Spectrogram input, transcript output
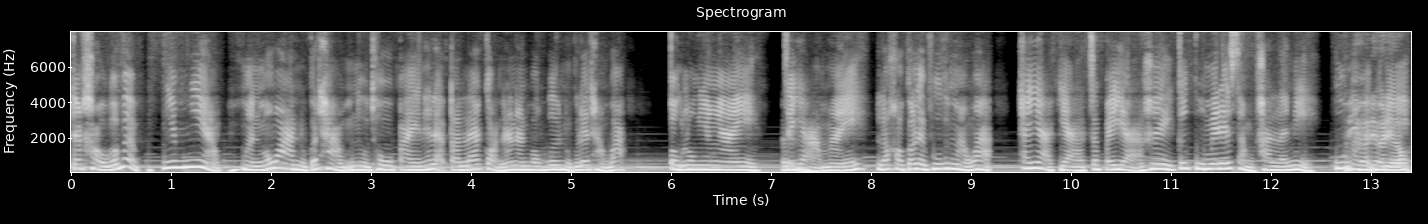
แต่เขาก็แบบเงียบๆเหมือนเมื่อวานหนูก็ถามหนูโทรไปนี่แหละตอนแรกก่อนหน้านั้นบอกเบอร์หนูก็เลยถามว่าตกลงยังไง จะหย่าไหม แล้วเขาก็เลยพูดขึ้นมาว่า ถ้าอยากหย่าจะไปหย่าให้ก็กูไม่ได้สำคัญแล้วนี่พูดมาแบบเดี๋ยวเดี๋ยวนี้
